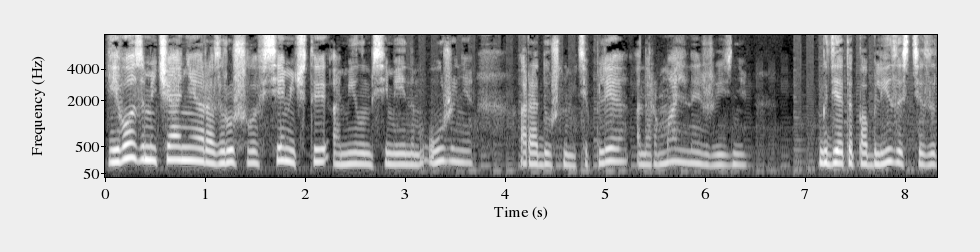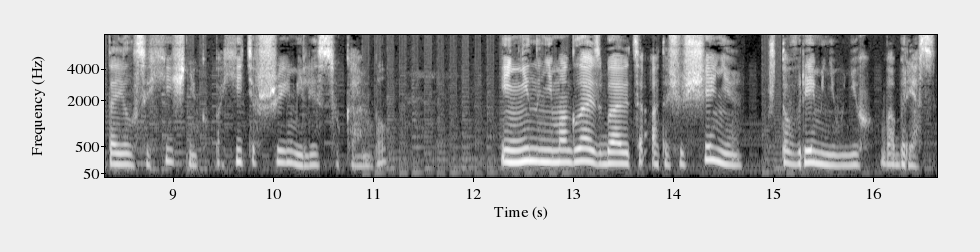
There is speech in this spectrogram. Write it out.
Его замечание разрушило все мечты о милом семейном ужине, о радушном тепле, о нормальной жизни — где-то поблизости затаился хищник, похитивший Мелиссу Кэмпбелл. И Нина не могла избавиться от ощущения, что времени у них в обрез.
